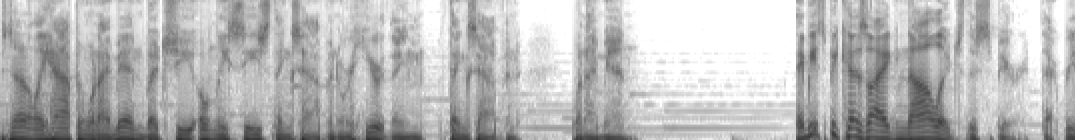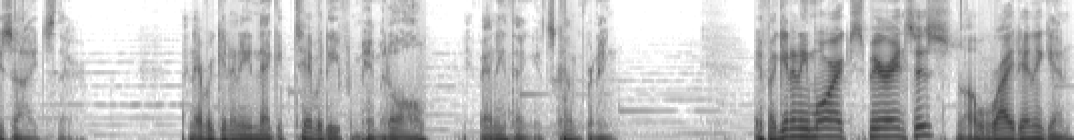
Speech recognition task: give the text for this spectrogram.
It's not only happened when I'm in, but she only sees things happen or hear thing, things happen when I'm in. Maybe it's because I acknowledge the spirit that resides there. I never get any negativity from him at all. If anything, it's comforting. If I get any more experiences, I'll write in again.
